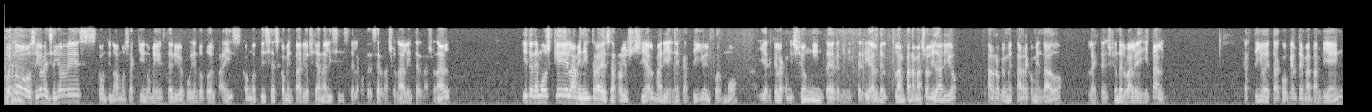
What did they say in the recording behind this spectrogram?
Bueno, señoras y señores, continuamos aquí en Omega Estéreo cubriendo todo el país con noticias, comentarios y análisis del acontecer nacional e internacional. Y tenemos que la ministra de Desarrollo Social, María Inés Castillo, informó ayer que la Comisión Interministerial del Plan Panamá Solidario ha recomendado la extensión del vale digital. Castillo destacó que el tema también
